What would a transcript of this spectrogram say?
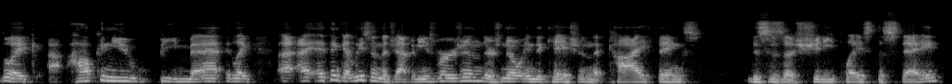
like uh, how can you be mad like I, I think at least in the japanese version there's no indication that kai thinks this is a shitty place to stay.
